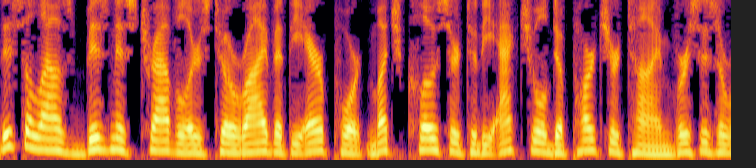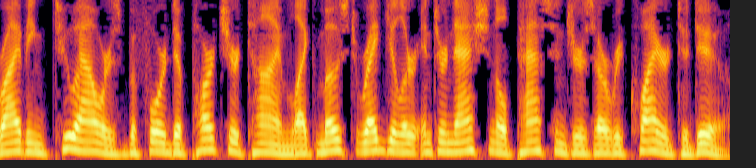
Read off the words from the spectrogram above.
This allows business travelers to arrive at the airport much closer to the actual departure time versus arriving two hours before departure time like most regular international passengers are required to do.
